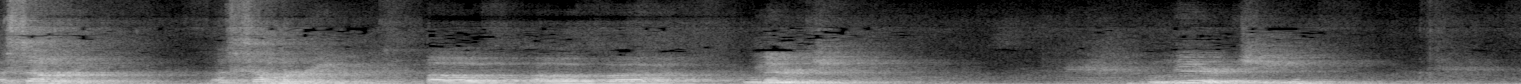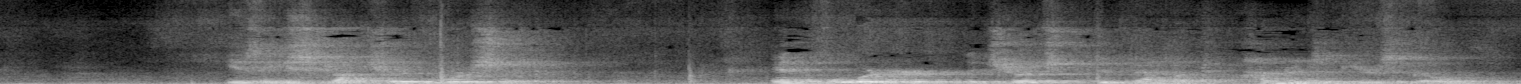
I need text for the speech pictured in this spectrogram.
A summary. A summary of, of uh, liturgy. Liturgy is a structured worship, an order the church developed hundreds of years ago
